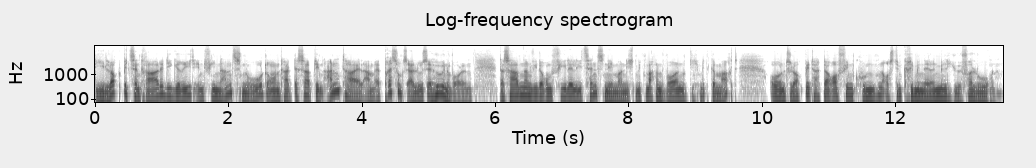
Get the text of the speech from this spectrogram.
Die Lockbit-Zentrale, die geriet in Finanznot und hat deshalb den Anteil am Erpressungserlös erhöhen wollen. Das haben dann wiederum viele Lizenznehmer nicht mitmachen wollen und nicht mitgemacht. Und Lockbit hat daraufhin Kunden aus dem kriminellen Milieu verloren.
